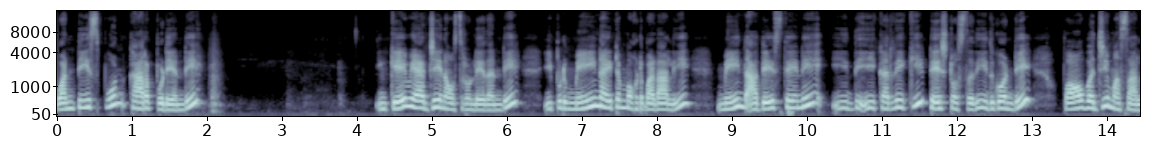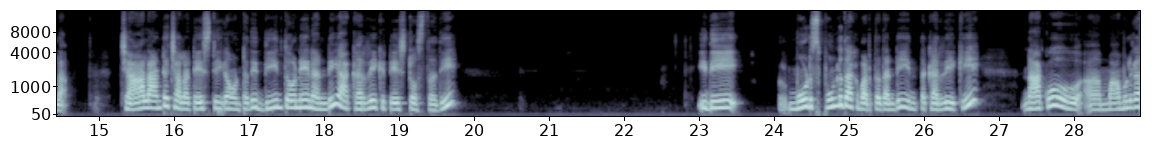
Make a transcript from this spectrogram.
వన్ టీ స్పూన్ కారపొడి అండి. ఇంకేం యాడ్ చేయని అవసరం లేదండి. ఇప్పుడు మెయిన్ ఐటెం ఒకటి పడాలి. మెయిన్ అది వేస్తేనే ఇది ఈ కర్రీకి టేస్ట్ వస్తుంది. ఇదిగోండి పావు బజ్జీ మసాలా. చాలా అంటే చాలా టేస్టీగా ఉంటుంది. దీంతోనేనండి ఆ కర్రీకి టేస్ట్ వస్తుంది. ఇది మూడు స్పూన్లు దాకా పడుతుందండి ఇంత కర్రీకి. నాకు మామూలుగా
